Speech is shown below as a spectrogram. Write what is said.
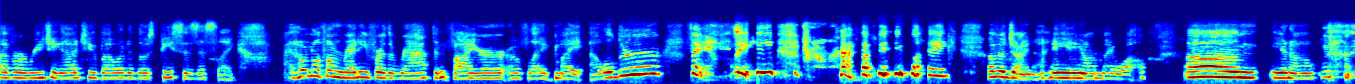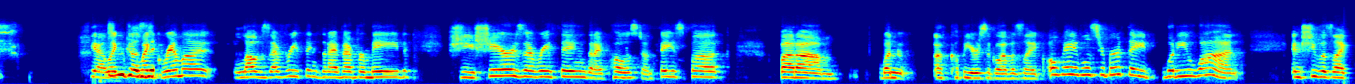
ever reaching out to you about one of those pieces is like I don't know if I'm ready for the wrath and fire of like my elder family from having like a vagina hanging on my wall. Um, you know, Yeah, like my they- grandma loves everything that I've ever made. She shares everything that I post on Facebook. But um, when a couple years ago, I was like, "Oh, hey, what's your birthday? What do you want?" And she was like,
